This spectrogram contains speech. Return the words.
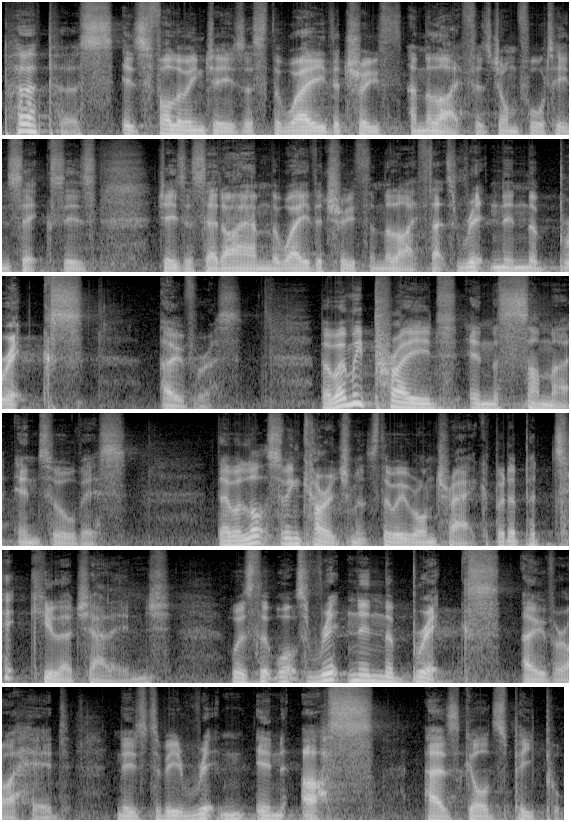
purpose is following Jesus, the way, the truth, and the life. As John 14, 6 is, Jesus said, I am the way, the truth, and the life. That's written in the bricks over us. But when we prayed in the summer into all this, there were lots of encouragements that we were on track, but a particular challenge was that what's written in the bricks over our head needs to be written in us as God's people.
